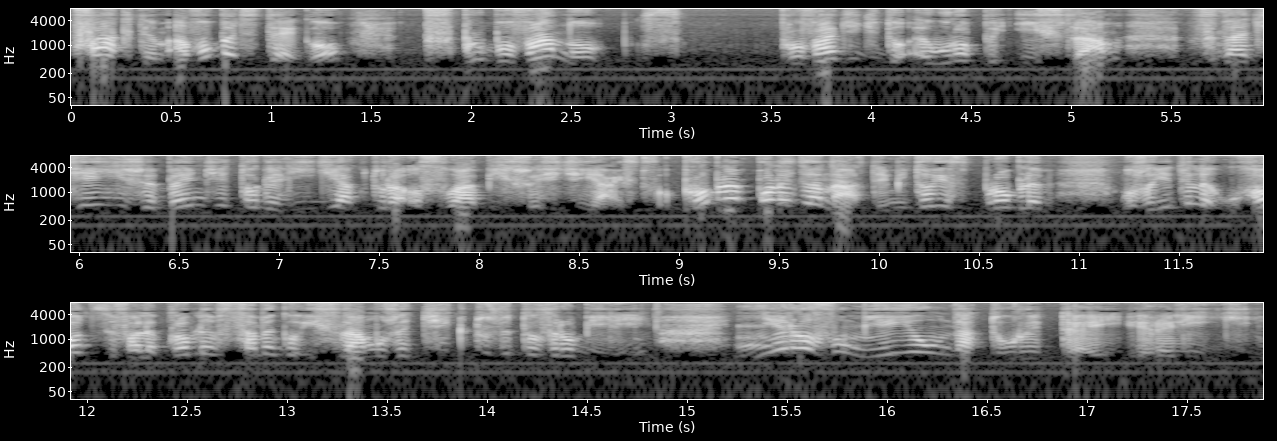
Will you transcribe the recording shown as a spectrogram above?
faktem. A wobec tego spróbowano wprowadzić do Europy islam w nadziei, że będzie to religia, która osłabi chrześcijaństwo. Problem polega na tym, i to jest problem może nie tyle uchodźców, ale problem samego islamu, że ci, którzy to zrobili, nie rozumieją natury tej religii.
